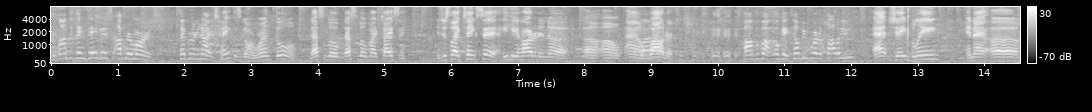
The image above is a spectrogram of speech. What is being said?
Gervonta Tank Davis, Abner Mares, February 9th. Tank is gonna run through him. That's a little. That's a little Mike Tyson. And just like Tank said, he hit harder than uh, uh um, um. Wilder. Pop about. Okay, tell people where to follow you. At J Bling, and at uh,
